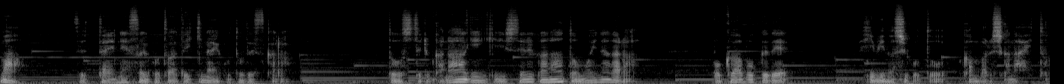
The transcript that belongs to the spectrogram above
まあ、絶対ね、そういうことはできないことですから。どうしてるかな元気にしてるかなと思いながら、僕は僕で日々の仕事を頑張るしかないと。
